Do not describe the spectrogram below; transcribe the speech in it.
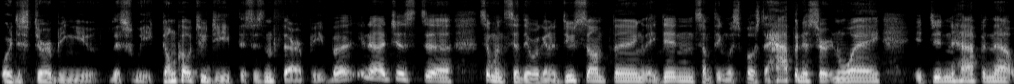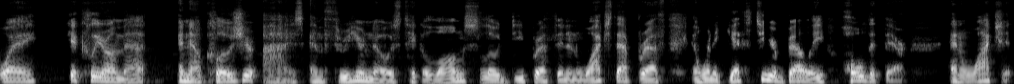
or disturbing you this week. Don't go too deep. This isn't therapy, but you know, just uh, someone said they were going to do something, they didn't. Something was supposed to happen a certain way, it didn't happen that way. Get clear on that. And now close your eyes and through your nose, take a long, slow, deep breath in and watch that breath. And when it gets to your belly, hold it there and watch it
